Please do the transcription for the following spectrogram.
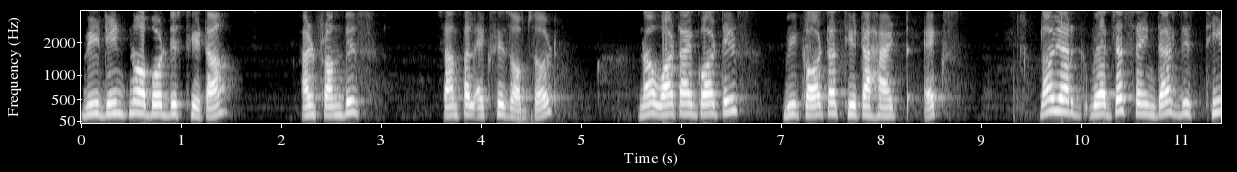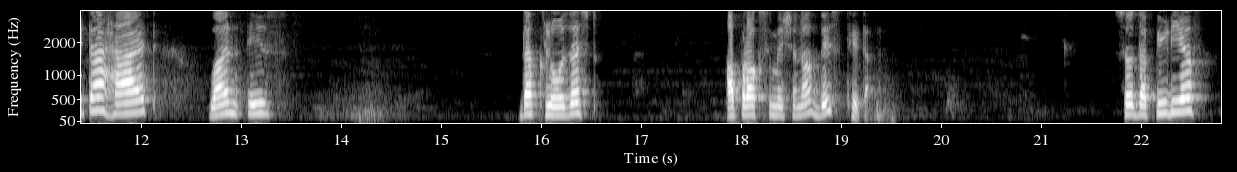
we did not know about this theta and from this sample x is observed. Now what I got is we got a theta hat x. Now we are we are just saying that this theta hat 1 is the closest approximation of this theta. So the PDF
